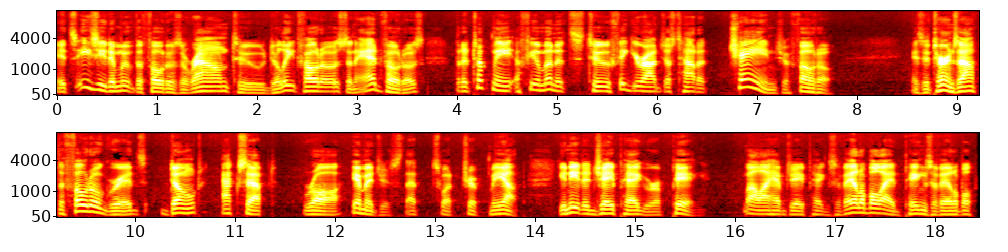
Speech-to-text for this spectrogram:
It's easy to move the photos around, to delete photos and add photos, but it took me a few minutes to figure out just how to change a photo. As it turns out, the photo grids don't accept raw images. That's what tripped me up. You need a JPEG or a PNG. Well, I have JPEGs available, I had PNGs available,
